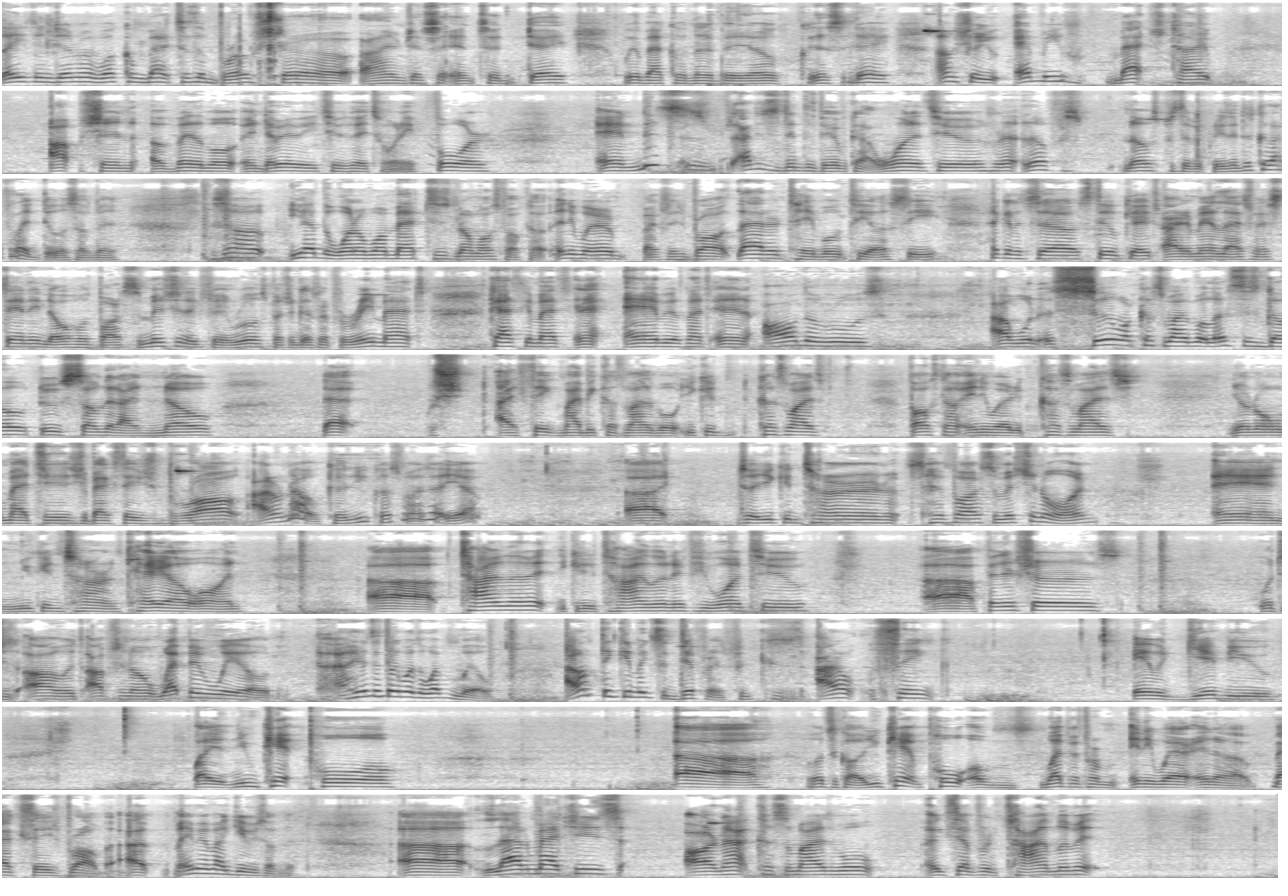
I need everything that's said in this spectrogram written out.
Ladies and gentlemen, welcome back to the Bro Show. I'm Justin, and today we're back with another video. Because today I'm show you every match type option available in WWE 2K24. And this is I just did this video because I wanted to, no, no specific reason, just because I feel like doing something. So you have the one-on-one matches, normal spell out anywhere, backstage brawl, ladder, table, TLC, Heck in a Cell, Steel Cage, Iron Man, Last Man Standing, No Holds Barred Submission, Extreme Rules, Special Guest Referee match, Casket match, and an ambulance match, and all the rules I would assume are customizable. Let's just go through some that I know that I think might be customizable. You could customize falls count anywhere. You customize your normal matches, your backstage brawl. I don't know. Could you customize that? Yep. Uh, so you can turn pinfall submission on, and you can turn KO on. Uh, time limit. You can do time limit if you want to. Uh, finishers, which is always optional. Weapon wheel. Uh, here's the thing about the weapon wheel. I don't think it makes a difference because I don't think it would give you like you can't pull uh what's it called? You can't pull a weapon from anywhere in a backstage brawl, but I, maybe it might give you something. Uh, ladder matches are not customizable except for time limit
